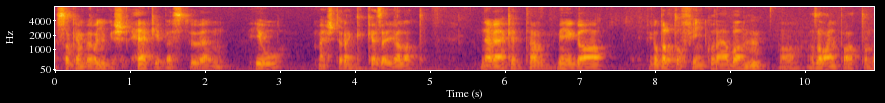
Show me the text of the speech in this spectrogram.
szakember vagyok, és elképesztően jó mesterek kezei alatt nevelkedtem. Még a, még a Balaton fénykorában uh-huh. a, az Aranyparton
